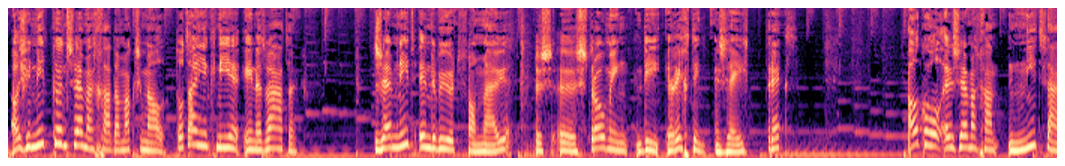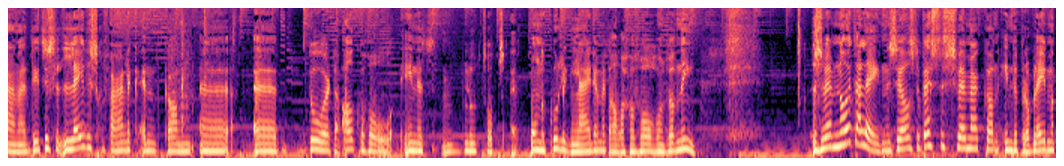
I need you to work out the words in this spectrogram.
Als je niet kunt zwemmen, ga dan maximaal tot aan je knieën in het water. Zwem niet in de buurt van muien, dus uh, stroming die richting zee trekt. Alcohol en zwemmen gaan niet samen. Dit is levensgevaarlijk en kan uh, uh, door de alcohol in het bloed tot onderkoeling leiden... met alle gevolgen van dien. Zwem nooit alleen. Zelfs de beste zwemmer kan in de problemen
